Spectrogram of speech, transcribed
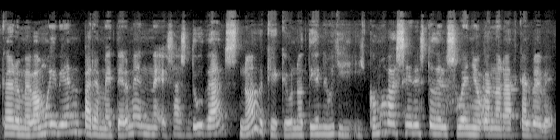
claro, me va muy bien para meterme en esas dudas ¿no? que, que uno tiene, oye, ¿y cómo va a ser esto del sueño cuando nazca el bebé?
